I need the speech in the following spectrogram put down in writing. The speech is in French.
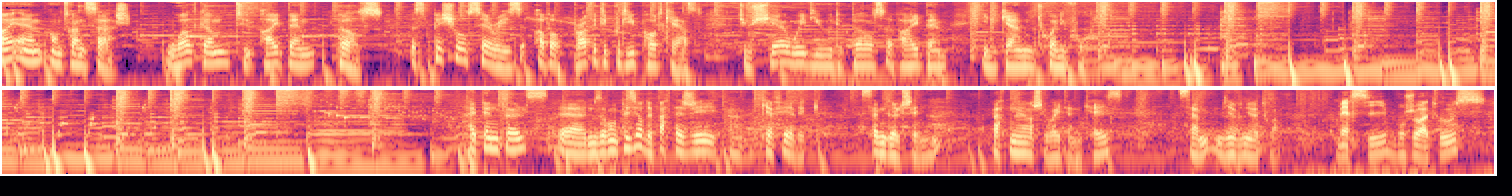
I am Antoine Sage. Welcome to IPEM Pulse, a special series of our private equity podcast to share with you the pulse of IPEM in Cannes 24. IPEM Pulse, euh, nous avons le plaisir de partager un café avec Sam Golchani, partenaire chez White Case. Sam, bienvenue à toi. Merci, bonjour à tous.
